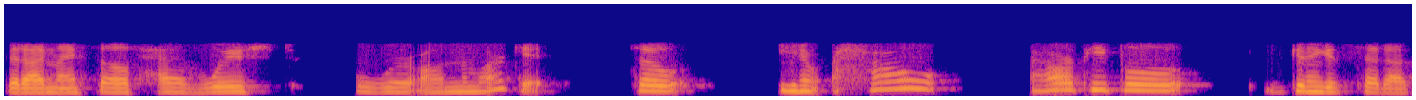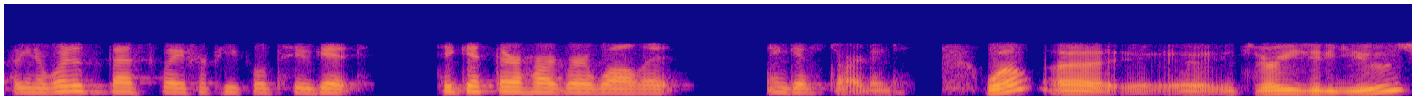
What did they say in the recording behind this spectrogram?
that I myself have wished were on the market. So you know, how how are people going to get set up? You know, what is the best way for people to get to get their hardware wallet and get started? Well, uh, it's very easy to use.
